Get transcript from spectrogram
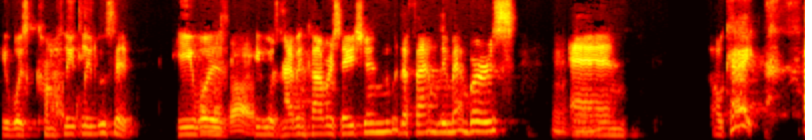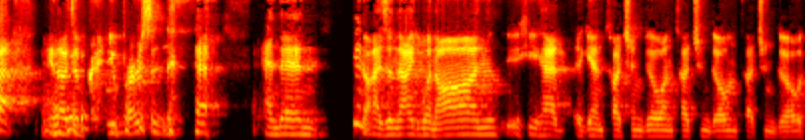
He was completely lucid. He oh was he was having conversation with the family members mm-hmm. and okay. You know it's a brand new person. And then, you know, as the night went on, he had again touch and go and touch and go and touch and go.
